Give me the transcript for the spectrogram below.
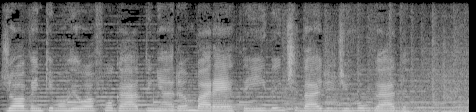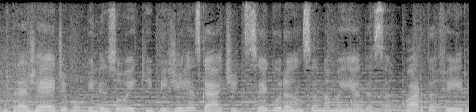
Jovem que morreu afogado em Arambaré tem identidade divulgada. A tragédia mobilizou equipes de resgate de segurança na manhã desta quarta-feira.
